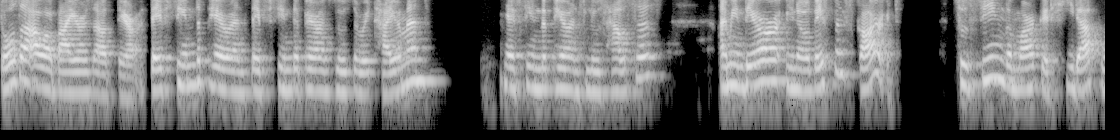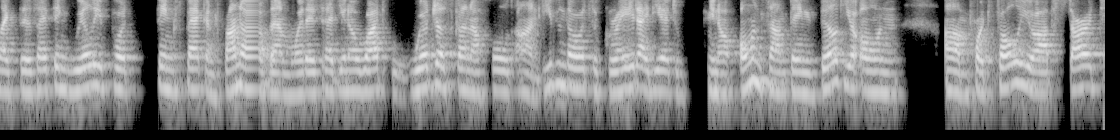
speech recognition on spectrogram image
Those are our buyers out there. They've seen the parents they've seen the parents lose their retirement. They've seen the parents lose houses. I mean they're you know they've been scarred. So seeing the market heat up like this i think really put things back in front of them where they said you know what we're just going to hold on even though it's a great idea to you know own something build your own um, portfolio up start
